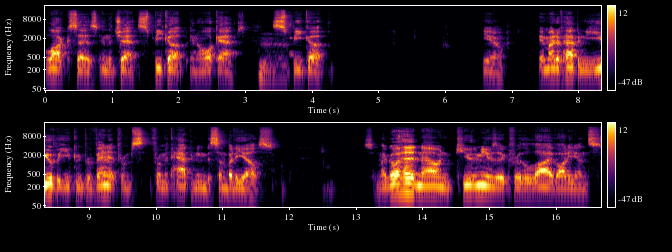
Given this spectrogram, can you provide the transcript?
Locke says in the chat, speak up in all caps. Mhm. Speak up. You know, it might have happened to you, but you can prevent it from from it happening to somebody else. So I'm gonna go ahead now and cue the music for the live audience.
